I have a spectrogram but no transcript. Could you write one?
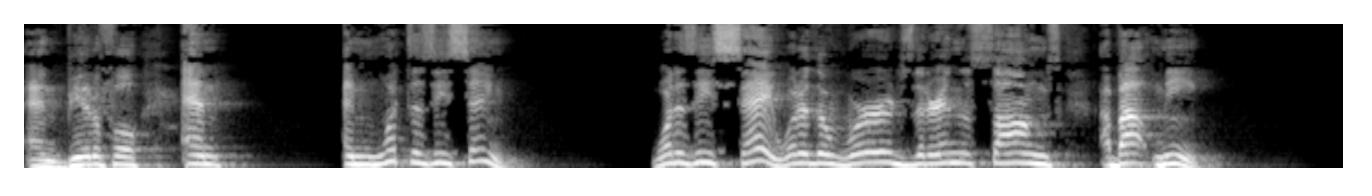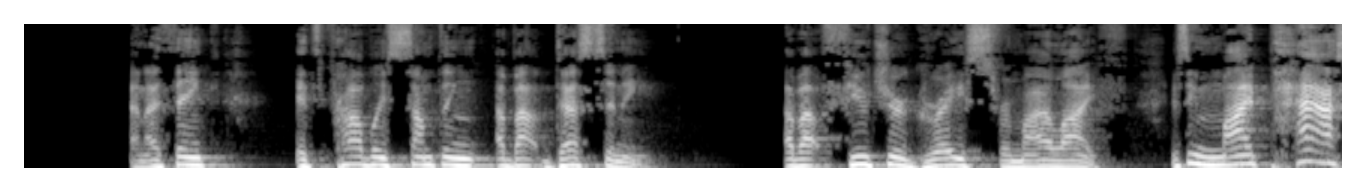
and beautiful. And, and what does he sing? What does he say? What are the words that are in the songs about me? And I think it's probably something about destiny, about future grace for my life. You see, my past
